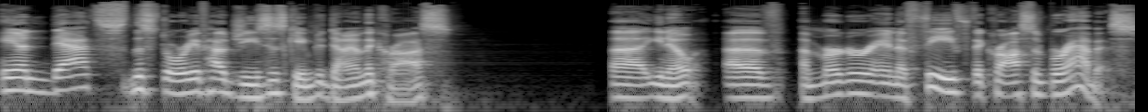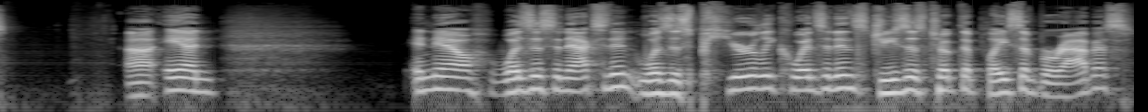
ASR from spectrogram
And that's the story of how Jesus came to die on the cross. Uh, you know, of a murderer and a thief, the cross of Barabbas. Uh, and and now, was this an accident? Was this purely coincidence? Jesus took the place of Barabbas?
